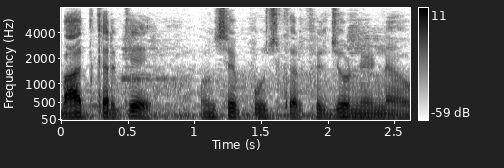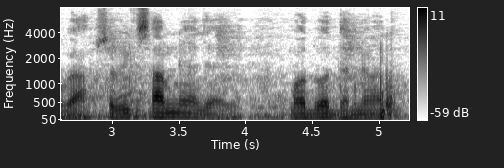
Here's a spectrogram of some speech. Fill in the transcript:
बात करके उनसे पूछकर फिर जो निर्णय होगा आप सभी के सामने आ जाएगा। बहुत बहुत धन्यवाद।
